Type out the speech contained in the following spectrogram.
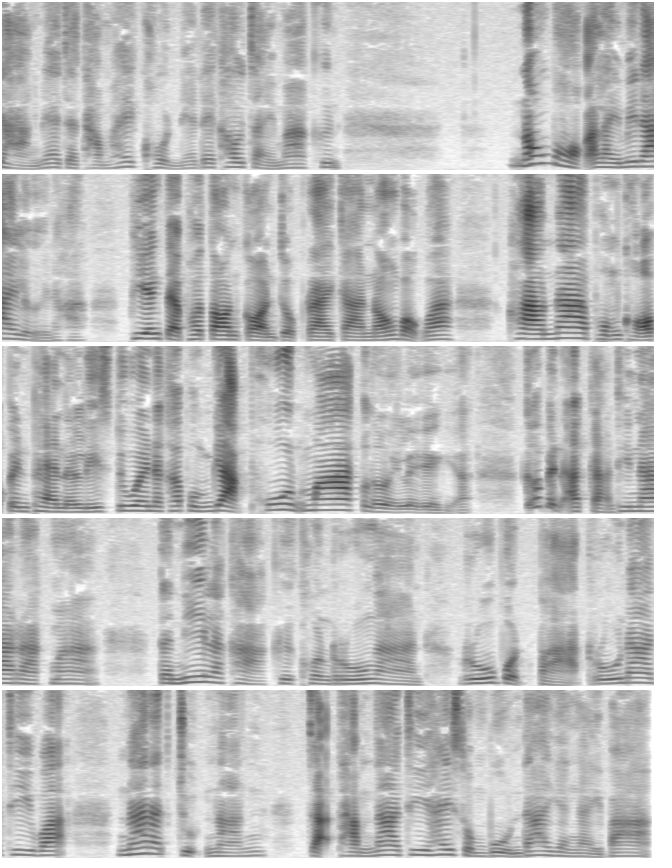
อย่างเนี่ยจะทำให้คนเนี่ยได้เข้าใจมากขึ้น น้องบอกอะไรไม่ได้เลยนะคะ เพียงแต่พอตอนก่อนจบรายการน้องบอกว่า คราวหน้าผมขอเป็น panelist ด้วยนะคะผมอยากพูดมากเลยเลยอย่างเงี้ยก็เป็นอาการที่น่ารักมาก แต่นี่แหละค่ะคือคนรู้งาน รู้บทบาท รู้หน้าที่ว่าณจุดนั้นจะทำหน้าที่ให้สมบูรณ์ได้ยังไงบ้าง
